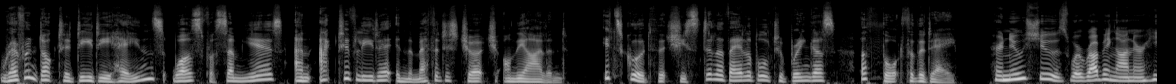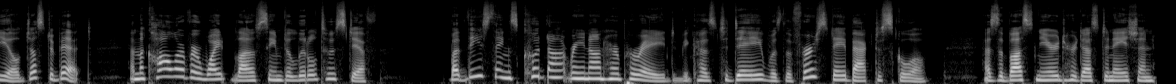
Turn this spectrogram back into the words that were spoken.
Reverend Dr. Dee Dee Haynes was, for some years, an active leader in the Methodist Church on the island. It's good that she's still available to bring us a thought for the day. Her new shoes were rubbing on her heel just a bit, and the collar of her white blouse seemed a little too stiff. But these things could not rain on her parade because today was the first day back to school. As the bus neared her destination,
